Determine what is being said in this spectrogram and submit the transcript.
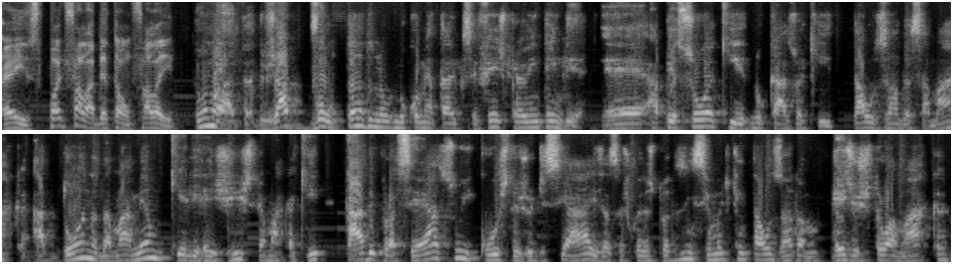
É isso. Pode falar, Betão, fala aí. Vamos lá, já voltando no, no comentário que você fez para eu entender. É, a pessoa que, no caso aqui, está usando essa marca, a dona da marca, mesmo que ele registre a marca aqui, cabe processo e custas judiciais, essas coisas todas em cima de quem está usando, a, registrou a marca.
